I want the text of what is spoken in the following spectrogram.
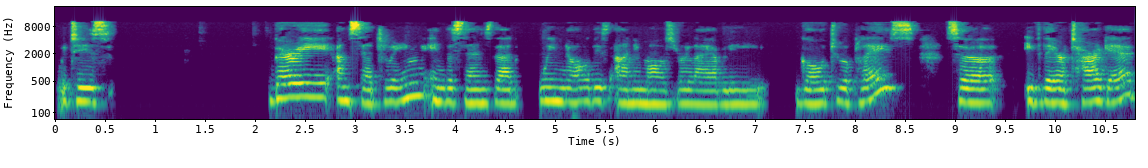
which is very unsettling in the sense that we know these animals reliably go to a place. So if they are target,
